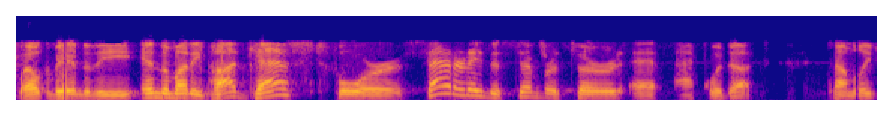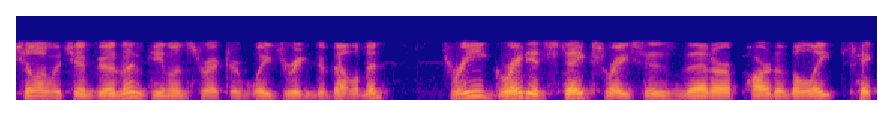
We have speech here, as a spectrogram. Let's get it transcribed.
Welcome into the In the Money podcast for Saturday, December 3rd at Aqueduct. Tom Leach along with Jim Goodman, Keeneland's Director of Wagering Development. Three graded stakes races that are part of the late pick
